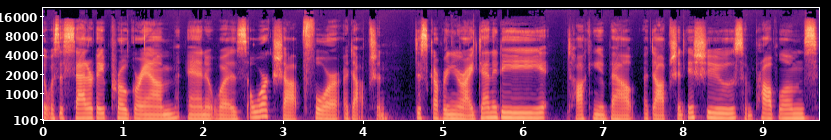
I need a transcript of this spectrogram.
It was a Saturday program and it was a workshop for adoption, discovering your identity talking about adoption issues and problems.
